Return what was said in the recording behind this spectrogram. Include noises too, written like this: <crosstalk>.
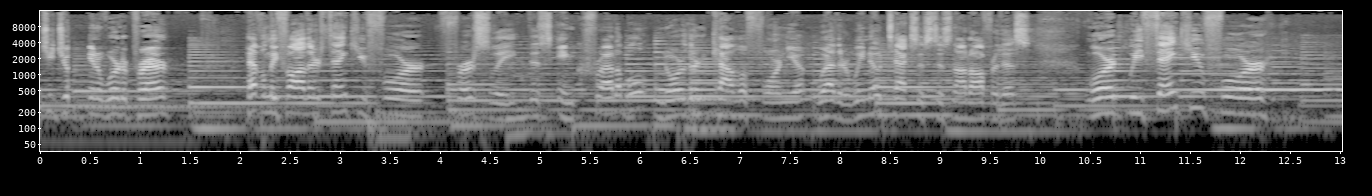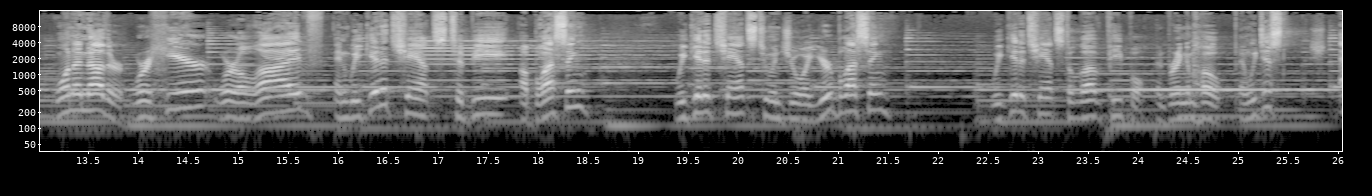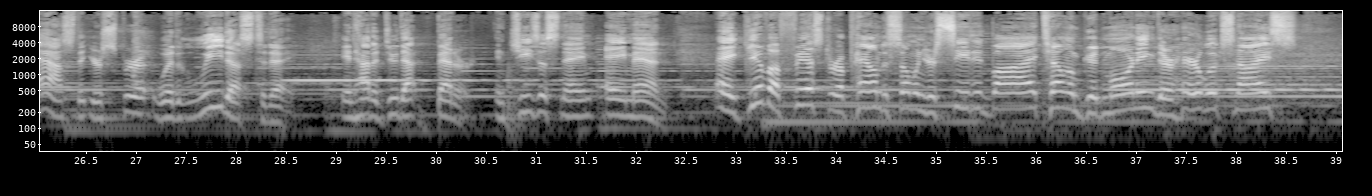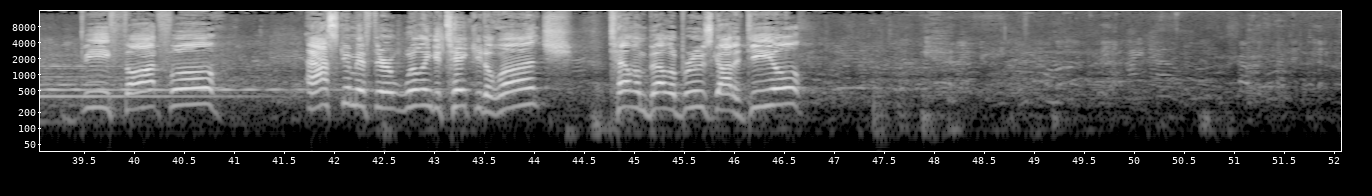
Would you join me in a word of prayer? Heavenly Father, thank you for, firstly, this incredible Northern California weather. We know Texas does not offer this. Lord, we thank you for one another. We're here, we're alive, and we get a chance to be a blessing. We get a chance to enjoy your blessing. We get a chance to love people and bring them hope. And we just ask that your Spirit would lead us today in how to do that better. In Jesus' name, amen. Hey, give a fist or a pound to someone you're seated by. Tell them good morning. Their hair looks nice. Be thoughtful. Ask them if they're willing to take you to lunch. Tell them Bella Brew's got a deal.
